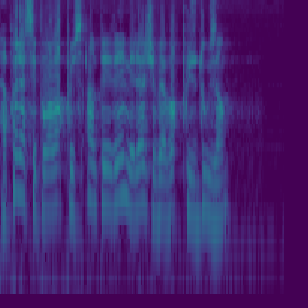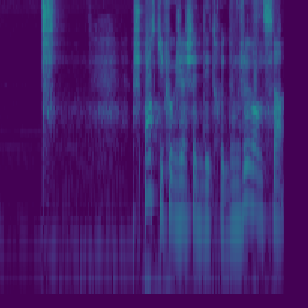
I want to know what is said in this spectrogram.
après là, c'est pour avoir plus 1 PV, mais là, je vais avoir plus 12. Hein. Je pense qu'il faut que j'achète des trucs, donc je vais vendre ça.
